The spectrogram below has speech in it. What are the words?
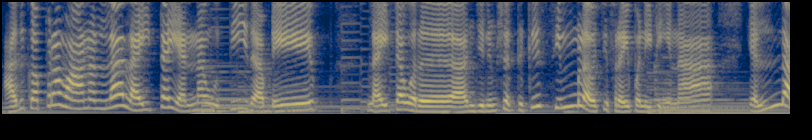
அதுக்கப்புறம் வானலில் லைட்டாக எண்ணெய் ஊற்றி இதை அப்படியே லைட்டாக ஒரு அஞ்சு நிமிஷத்துக்கு சிம்மில் வச்சு ஃப்ரை பண்ணிட்டீங்கன்னா எல்லா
